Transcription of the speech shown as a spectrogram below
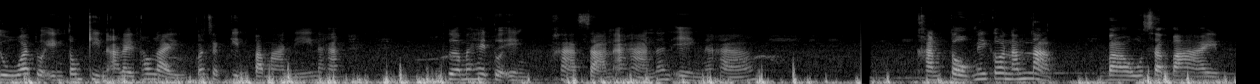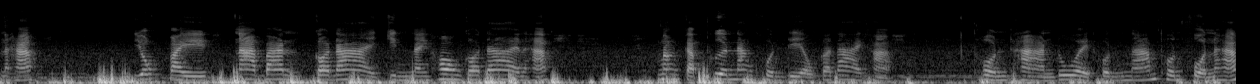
ดูว่าตัวเองต้องกินอะไรเท่าไหร่ ก็จะกินประมาณนี้นะคะ เพื่อไม่ให้ตัวเองขาดสารอาหารนั่นเองนะคะ ตกนี่ก็น้ำหนักเบาสบายนะคะ ยกไปหน้าบ้านก็ได้กินในห้องก็ได้นะคะนั่งกับเพื่อนนั่งคนเดียวก็ได้ค่ะ ทนทานด้วยทนน้ำทนฝนนะคะ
